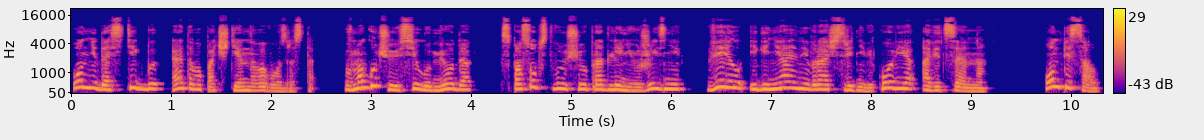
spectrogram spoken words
он не достиг бы этого почтенного возраста. В могучую силу меда, способствующую продлению жизни, верил и гениальный врач Средневековья Авиценна. Он писал,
